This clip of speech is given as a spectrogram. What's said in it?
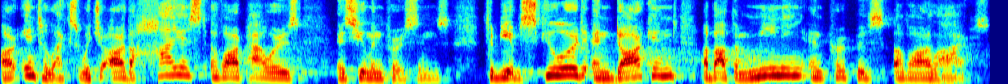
our intellects, which are the highest of our powers as human persons, to be obscured and darkened about the meaning and purpose of our lives.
